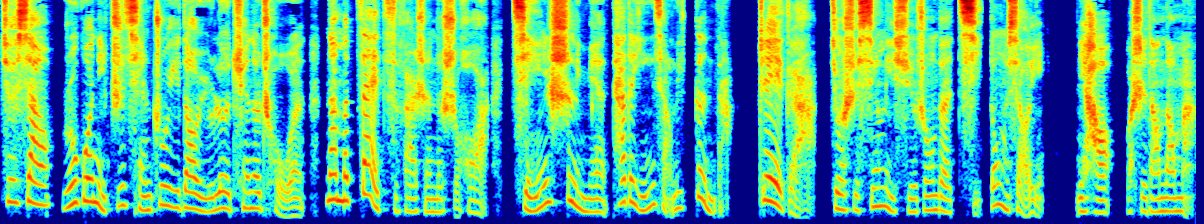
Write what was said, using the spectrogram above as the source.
就像如果你之前注意到娱乐圈的丑闻，那么再次发生的时候啊，潜意识里面它的影响力更大。这个啊，就是心理学中的启动效应。你好，我是当当马。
